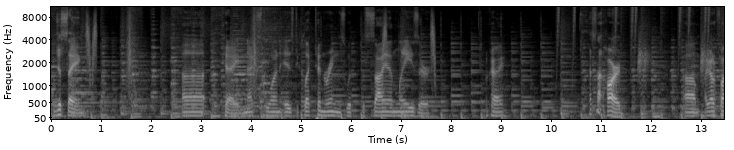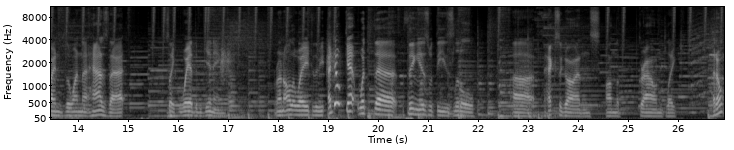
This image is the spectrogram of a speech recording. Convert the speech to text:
I'm just saying. Uh, okay, next one is to collect 10 rings with the cyan laser. Okay. That's not hard. Um, I gotta find the one that has that. It's like way at the beginning. Run all the way to the. I don't get what the thing is with these little uh, hexagons on the ground. Like, I don't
